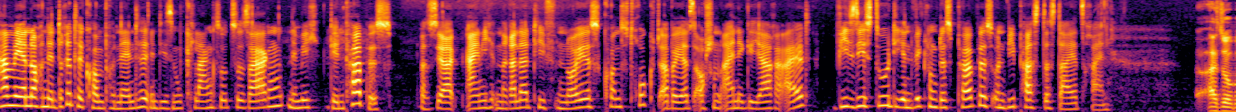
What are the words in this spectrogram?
haben wir ja noch eine dritte Komponente in diesem Klang sozusagen, nämlich den Purpose. Das ist ja eigentlich ein relativ neues Konstrukt, aber jetzt auch schon einige Jahre alt. Wie siehst du die Entwicklung des Purpose und wie passt das da jetzt rein? Also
